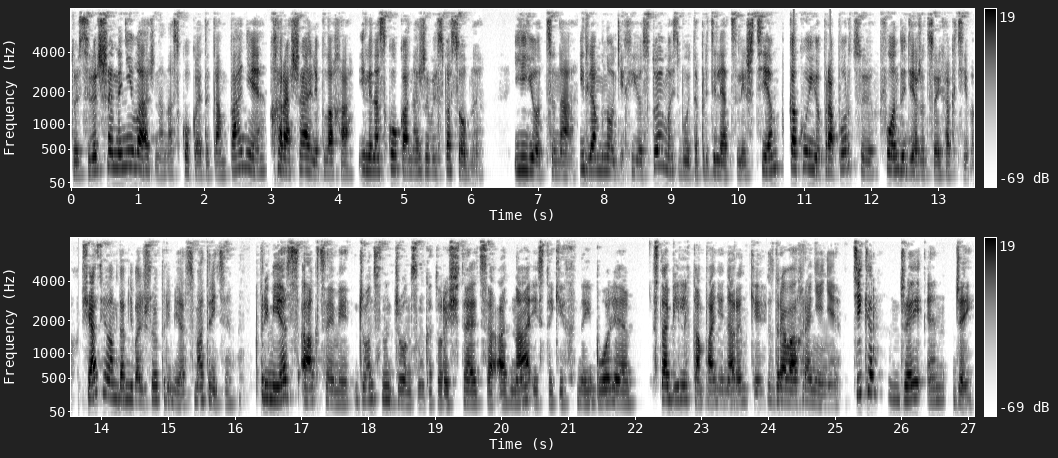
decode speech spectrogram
То есть совершенно неважно, насколько эта компания хороша или плоха, или насколько она живоспособна. Ее цена и для многих ее стоимость будет определяться лишь тем, какую ее пропорцию фонды держат в своих активах. Сейчас я вам дам небольшой пример. Смотрите. Пример с акциями Johnson Johnson, которая считается одна из таких наиболее стабильных компаний на рынке здравоохранения. Тикер JNJ.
